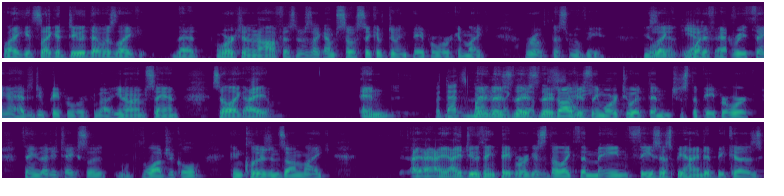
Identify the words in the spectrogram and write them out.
Like it's like a dude that was like that worked in an office and was like, I'm so sick of doing paperwork and like wrote this movie. He's Well, like, yeah. what if everything I had to do paperwork about? You know what I'm saying? So like I and But that's there, there's like, there's the there's obviously more to it than just the paperwork thing that he takes the, the logical conclusions on like I, I, I do think paperwork is the like the main thesis behind it because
